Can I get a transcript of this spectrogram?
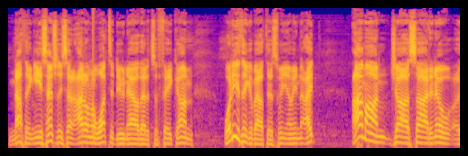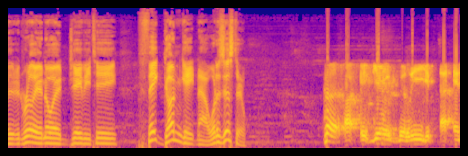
nothing. He essentially said, "I don't know what to do now that it's a fake gun." What do you think about this? I mean, I I'm on Ja's side. I know uh, it really annoyed JVT. Fake gun gate now. What does this do? Uh, it gives the league an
